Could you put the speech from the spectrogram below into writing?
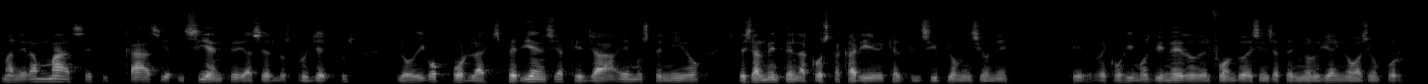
manera más eficaz y eficiente de hacer los proyectos, lo digo por la experiencia que ya hemos tenido especialmente en la costa caribe, que al principio mencioné que recogimos dinero del Fondo de Ciencia, Tecnología e Innovación por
